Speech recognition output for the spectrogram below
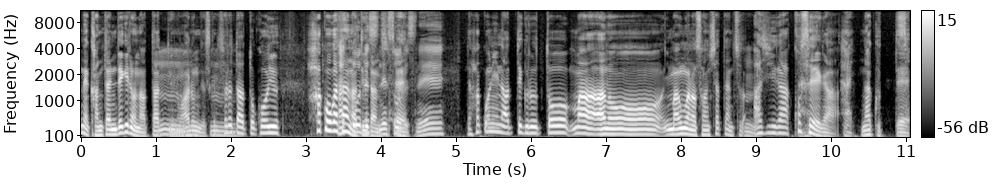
ね、簡単にできるようになったっていうのもあるんですけど、うんうん、それとあとこういう箱型になってきたんです。ね。ですね。で箱になってくると、まああのー、今馬野さんおっしゃったようにちょっと味が、個性がなくって、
